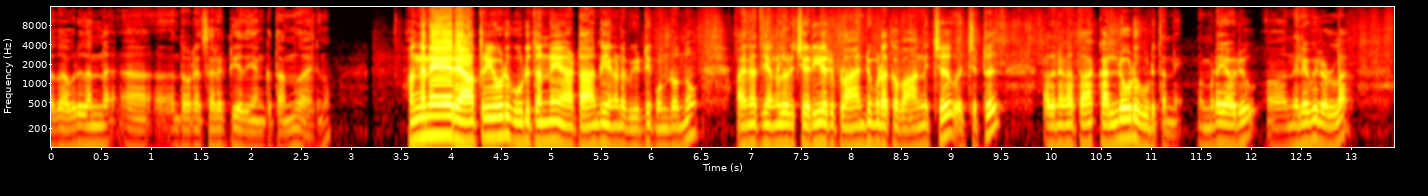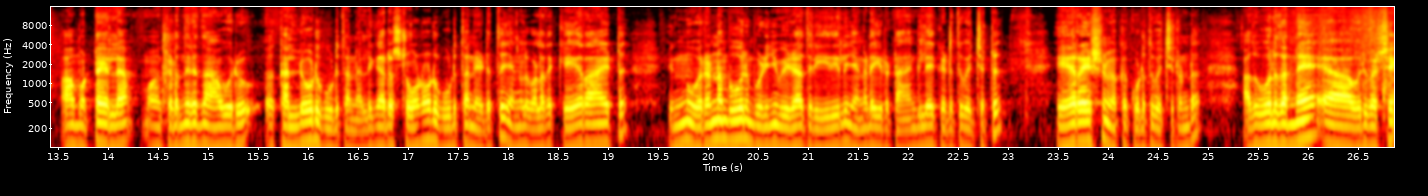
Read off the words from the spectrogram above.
അത് അവർ തന്നെ എന്താ പറയുക സെലക്ട് ചെയ്ത് ഞങ്ങൾക്ക് തന്നതായിരുന്നു. അങ്ങനെ രാത്രിയോട് കൂടി തന്നെ ആ ടാങ്ക് ഞങ്ങളുടെ വീട്ടിൽ കൊണ്ടുവന്നു. അതിനകത്ത് ഞങ്ങളൊരു ചെറിയൊരു പ്ലാന്റും കൂടെ ഒക്കെ വാങ്ങിച്ച് വെച്ചിട്ട് അതിനകത്ത് ആ കല്ലോട് കൂടി തന്നെ നമ്മുടെ ആ ഒരു നിലവിലുള്ള ആ മുട്ടയെല്ലാം കിടന്നിരുന്ന ആ ഒരു കല്ലോട് കൂടി തന്നെ അല്ലെങ്കിൽ ആ ഒരു സ്റ്റോണോട് കൂടി തന്നെ എടുത്ത് ഞങ്ങൾ വളരെ കെയറായിട്ട് എങ്ങും ഒരെണ്ണം പോലും പൊഴിഞ്ഞു വീഴാത്ത രീതിയിൽ ഞങ്ങളുടെ ഈ ഒരു ടാങ്കിലേക്ക് എടുത്ത് വെച്ചിട്ട് എയറേഷനും ഒക്കെ കൊടുത്ത് വെച്ചിട്ടുണ്ട്. അതുപോലെ തന്നെ ഒരു പക്ഷേ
